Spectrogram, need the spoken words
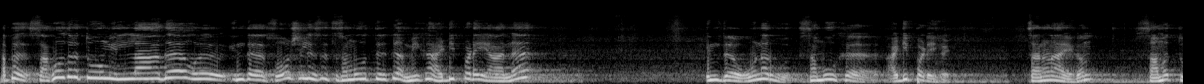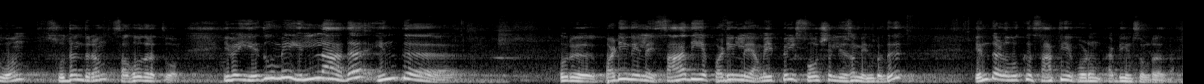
அப்ப சகோதரத்துவம் இல்லாத ஒரு இந்த சோசியலிச சமூகத்திற்கு மிக அடிப்படையான இந்த உணர்வு சமூக அடிப்படைகள் ஜனநாயகம் சமத்துவம் சுதந்திரம் சகோதரத்துவம் இவை எதுவுமே இல்லாத இந்த ஒரு படிநிலை சாதிய படிநிலை அமைப்பில் சோஷியலிசம் என்பது எந்த அளவுக்கு சாத்தியப்படும் அப்படின்னு சொல்றது தான்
